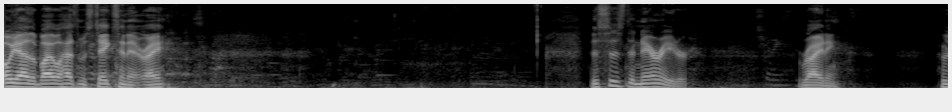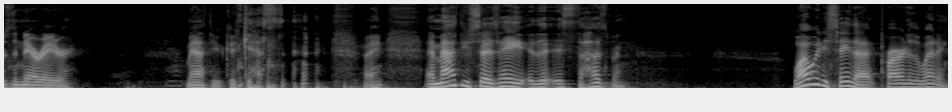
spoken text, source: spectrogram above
Oh, yeah, the Bible has mistakes in it, right? This is the narrator writing. Who's the narrator? Matthew, good guess. right? And Matthew says, hey, it's the husband. Why would he say that prior to the wedding?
